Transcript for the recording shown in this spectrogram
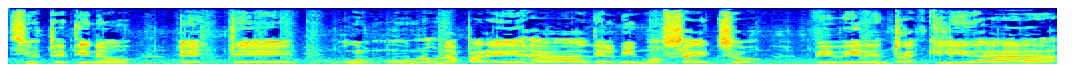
Si usted tiene este, una pareja del mismo sexo, vivir en tranquilidad.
